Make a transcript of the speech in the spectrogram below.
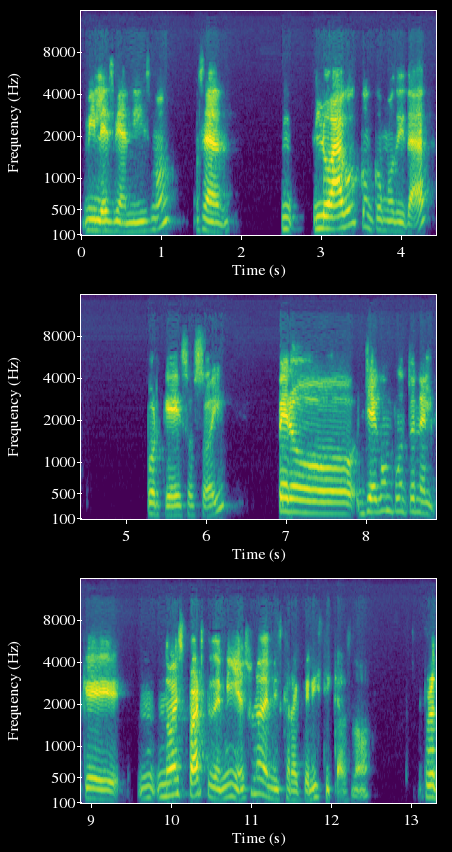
mi lesbianismo. O sea, lo hago con comodidad, porque eso soy, pero llega un punto en el que no es parte de mí, es una de mis características, ¿no? Pero,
